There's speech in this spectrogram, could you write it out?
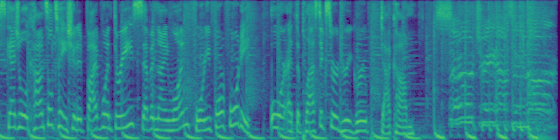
schedule a consultation at 513-791-4440 or at theplasticsurgerygroup.com. Surgery has an art.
